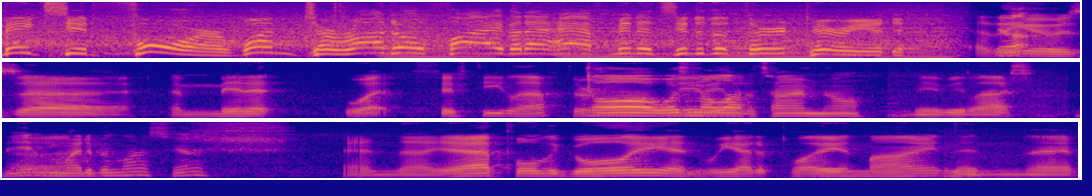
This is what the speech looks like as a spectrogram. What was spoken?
makes it 4-1 Toronto, five and a half minutes into the third period. I think Yeah. it was uh, a minute. What, fifty left? Or Oh, it wasn't a maybe- lot of time, no. Maybe less. Maybe it Uh, might have been less, yeah. And uh, yeah, pulled the goalie, and we had a play in mind, and uh, it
